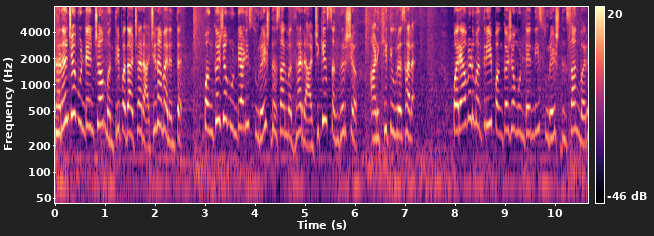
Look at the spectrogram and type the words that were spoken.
धनंजय मुंडेंच्या मंत्रिपदाच्या राजीनाम्यानंतर पंकजा मुंडे आणि सुरेश धसांमधला राजकीय संघर्ष आणखी तीव्र झाला पर्यावरण मंत्री पंकजा मुंडेंनी सुरेश धसांवर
